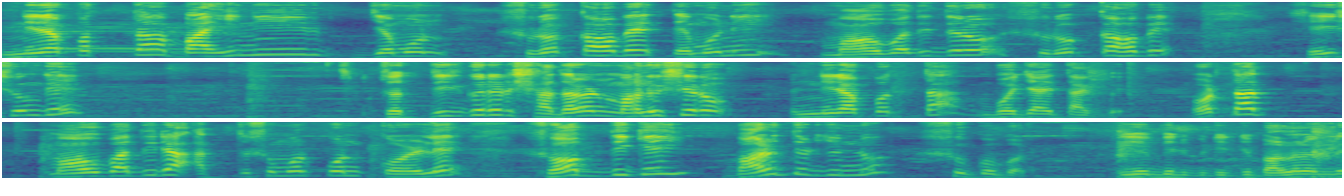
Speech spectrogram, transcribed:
নিরাপত্তা বাহিনীর যেমন সুরক্ষা হবে, তেমনি মাওবাদীদেরও সুরক্ষা হবে। সেই সঙ্গে ছত্তিশগড়ের সাধারণ মানুষেরও নিরাপত্তা বজায় থাকবে। অর্থাৎ মাওবাদীরা আত্মসমর্পণ করলে সব দিকেই ভারতের জন্য সুখবর। বীর, ভিডিওটি ভালো লাগলে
